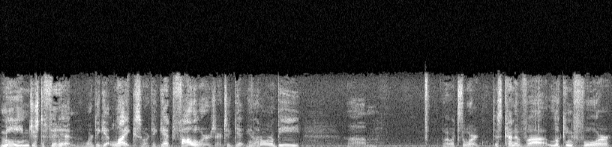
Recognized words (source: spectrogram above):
mean just to fit in or to get likes or to get followers or to get, you know, I don't want to be, um, boy, what's the word? Just kind of uh, looking for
